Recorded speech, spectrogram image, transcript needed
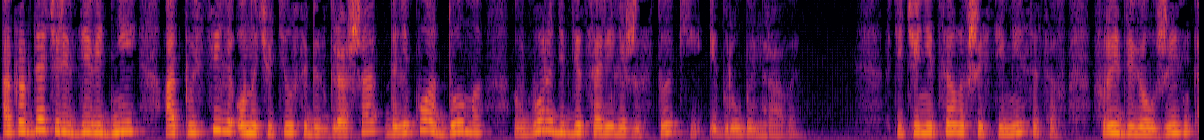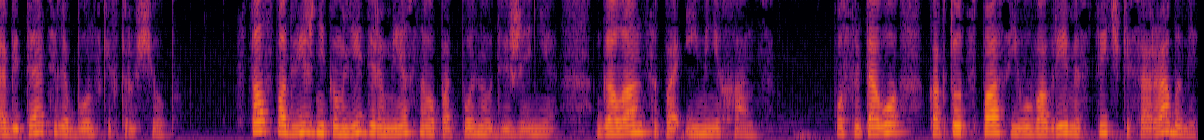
А когда через девять дней отпустили, он очутился без гроша далеко от дома, в городе, где царили жестокие и грубые нравы. В течение целых шести месяцев Фредди вел жизнь обитателя бонских трущоб. Стал сподвижником-лидером местного подпольного движения, голландца по имени Ханс. После того, как тот спас его во время стычки с арабами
